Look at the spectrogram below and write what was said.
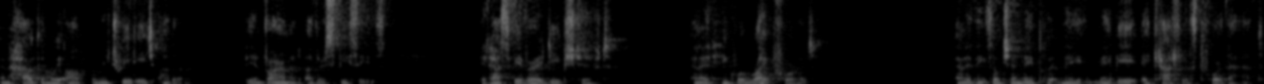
And how can we optimally treat each other, the environment, other species? It has to be a very deep shift. And I think we're ripe for it. And I think Dzogchen may, may, may be a catalyst for that,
